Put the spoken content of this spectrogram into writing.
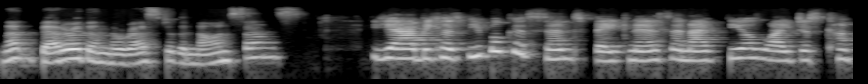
Not better than the rest of the nonsense? Yeah, because people could sense fakeness, and I feel like just come.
